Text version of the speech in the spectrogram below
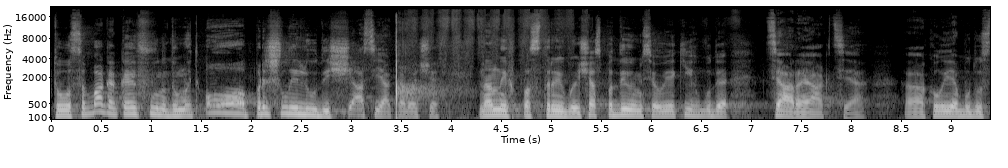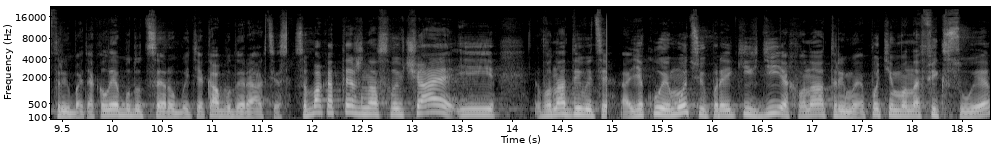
то собака кайфує, думає, о, прийшли люди, щас я коротше, на них пострибаю. Зараз подивимося, у яких буде ця реакція е, коли я буду стрибати, а коли я буду це робити, яка буде реакція? Собака теж нас вивчає і вона дивиться, е, яку емоцію при яких діях вона отримує. Потім вона фіксує,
